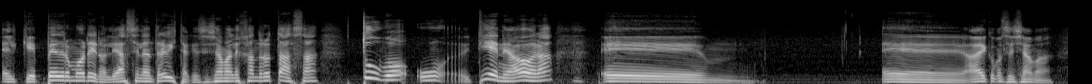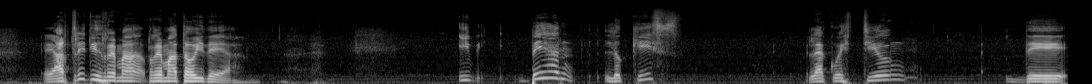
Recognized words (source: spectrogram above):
el que Pedro Moreno le hace la entrevista, que se llama Alejandro Taza, tuvo, un, tiene ahora, eh, eh, ay, ¿cómo se llama? Eh, artritis rema, reumatoidea. Y vean lo que es la cuestión de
